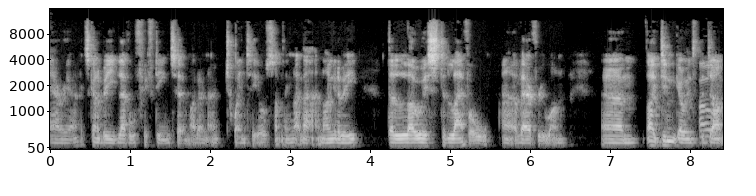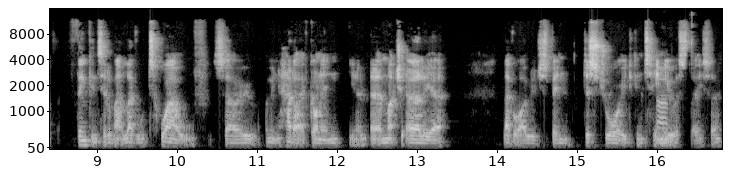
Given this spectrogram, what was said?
area, it's going to be level 15 to, I don't know, 20 or something like that. And I'm going to be the lowest level out of everyone. Um, I didn't go into the Oh. Dark I think until about level 12. So, I mean, had I gone in, you know, at a much earlier level, I would have just been destroyed continuously. so,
